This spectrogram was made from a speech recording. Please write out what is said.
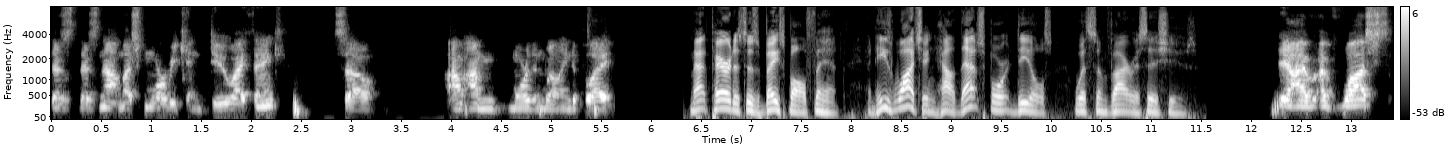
there's there's not much more we can do. I think so. I'm, I'm more than willing to play. Matt Paradis is a baseball fan, and he's watching how that sport deals with some virus issues. Yeah, I've, watched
